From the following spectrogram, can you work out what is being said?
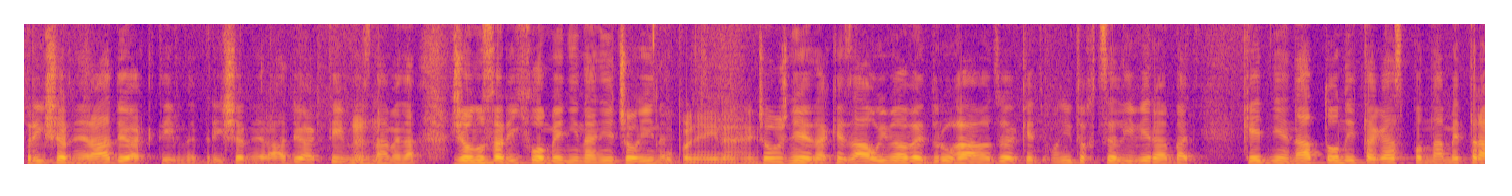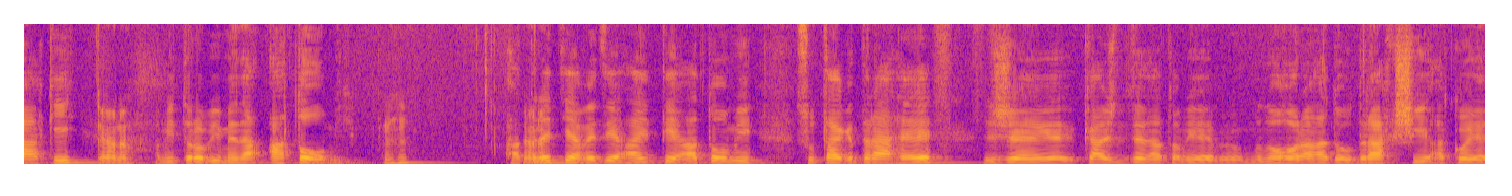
príšerne radioaktívne. Príšerne radioaktívne Mhm. znamená, že ono sa rýchlo mení na niečo iné. Úplne iné, hej. Čo už nie je také zaujímavé. Druhá keď oni to chceli vyrábať, keď nie na tony, tak aspoň na metráky. Áno. A my to robíme na atómy. Mhm. A tretia vec je, aj tie atómy sú tak drahé, že každý ten atóm je mnoho rádov drahší, ako je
